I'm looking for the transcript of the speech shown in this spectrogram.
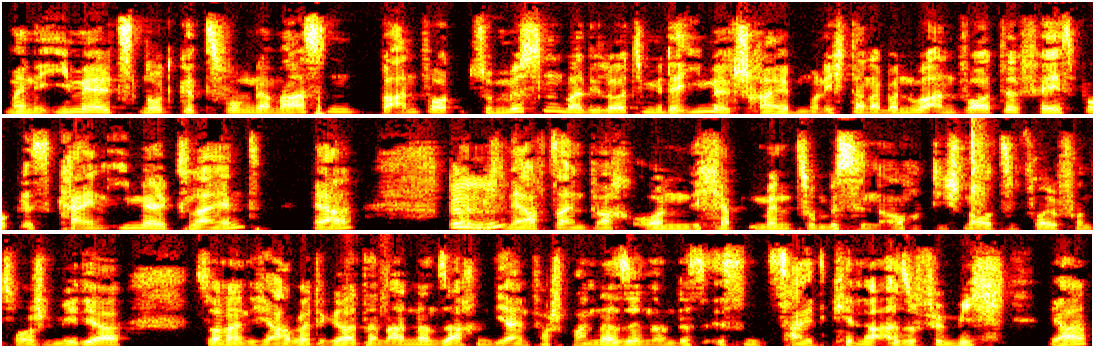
meine E-Mails notgezwungenermaßen beantworten zu müssen, weil die Leute mir der E-Mail schreiben und ich dann aber nur antworte, Facebook ist kein E-Mail-Client, ja, weil mhm. mich nervt's einfach und ich habe im Moment so ein bisschen auch die Schnauze voll von Social Media, sondern ich arbeite gerade an anderen Sachen, die einfach spannender sind und das ist ein Zeitkiller, also für mich, ja.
